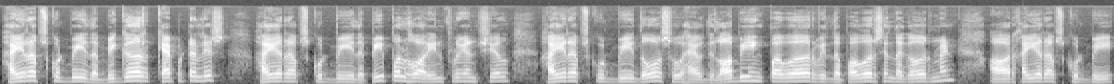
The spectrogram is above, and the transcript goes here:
Higher ups could be the bigger capitalists, higher ups could be the people who are influential, higher ups could be those who have the lobbying power with the powers in the government or higher ups could be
